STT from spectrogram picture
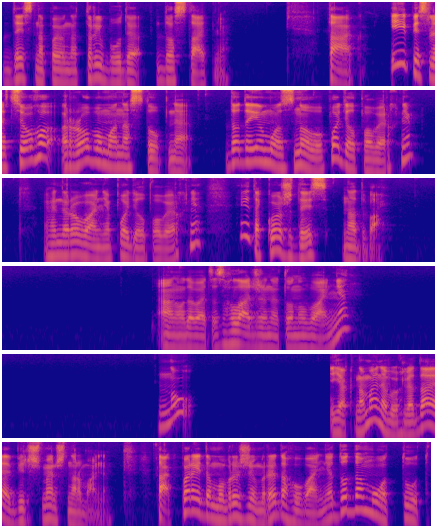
десь, напевно, 3 буде достатньо. Так, і після цього робимо наступне: додаємо знову поділ поверхні, генерування поділ поверхні, і також десь на 2. А, ну давайте згладжене тонування. Ну, як на мене, виглядає більш-менш нормально. Так, перейдемо в режим редагування, додамо тут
